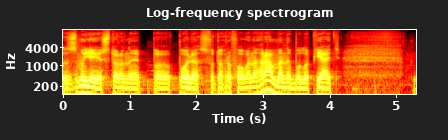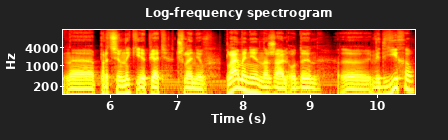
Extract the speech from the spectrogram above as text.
з моєї сторони е, поля сфотографована гра. В мене було 5 працівників, 5 членів племені. На жаль, один е, від'їхав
